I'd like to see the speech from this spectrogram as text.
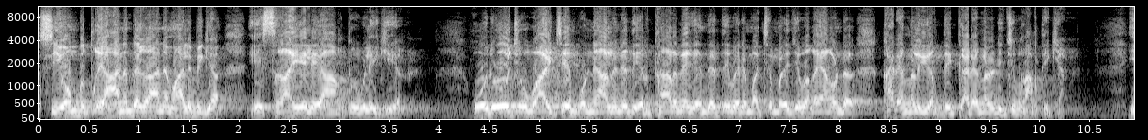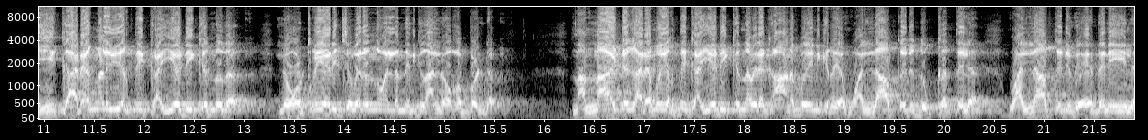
സിയോംപുത്രി ആനന്ദഗാനം ആലപിക്കുക. ഇസ്രായേലെ ആർത്തു വിളിക്കുക. ഓരോ ചൊവ്വാഴ്ചയും പുണ്യാളിന്റെ തീർത്ഥാടന കേന്ദ്രത്തിൽ വരും അച്ഛൻ വിളിച്ച് പറയാറുണ്ട് കരങ്ങൾ ഉയർത്തി കരങ്ങളടിച്ച് പ്രാർത്ഥിക്കാം. ഈ കരങ്ങൾ ഉയർത്തി കൈയടിക്കുന്നത് ലോട്ടറി അടിച്ചവരൊന്നും അല്ലെന്ന് എനിക്ക് നല്ല ഉറപ്പുണ്ട്. നന്നായിട്ട് കരമുയർത്തി കൈയടിക്കുന്നവരെ കാണുമ്പോൾ എനിക്കറിയാം വല്ലാത്തൊരു ദുഃഖത്തിൽ വല്ലാത്തൊരു വേദനയിൽ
